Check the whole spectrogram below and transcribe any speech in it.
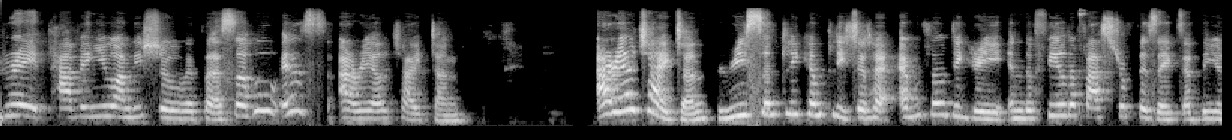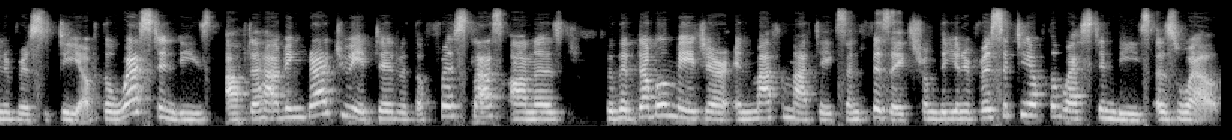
Great having you on the show with us. So, who is Ariel Chitan? Ariel Chitan recently completed her MPhil degree in the field of astrophysics at the University of the West Indies after having graduated with a first class honors with a double major in mathematics and physics from the University of the West Indies as well.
